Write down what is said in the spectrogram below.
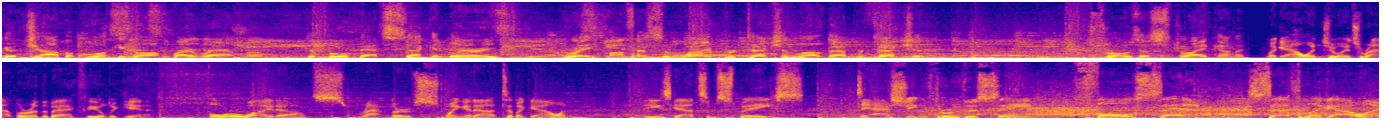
Good job of looking off by Rattler to move that secondary. Great offensive line protection. Love that protection. Throws a strike on it. McGowan joins Rattler in the backfield again. Four wideouts. Rattler swing it out to McGowan. He's got some space. Dashing through the seam. Full send. Seth McGowan.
